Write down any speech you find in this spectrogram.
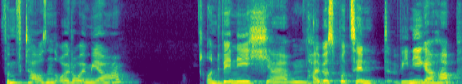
5000 Euro im Jahr. Und wenn ich ähm, ein halbes Prozent weniger habe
